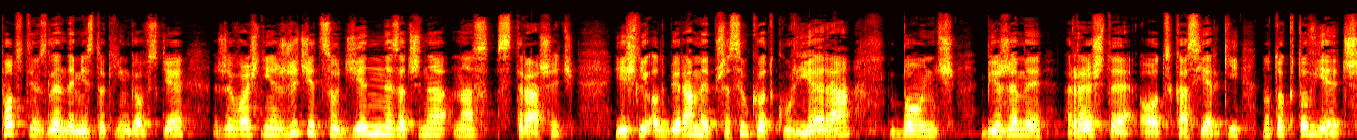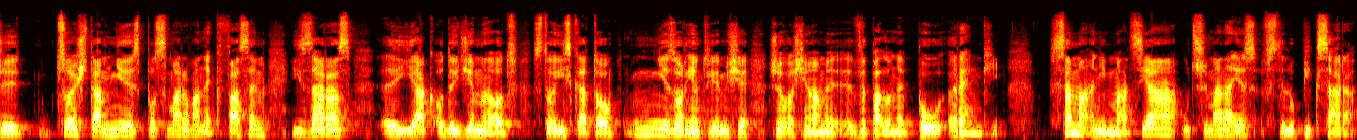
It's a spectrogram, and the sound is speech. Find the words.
pod tym względem jest to kingowskie, że właśnie życie codzienne zaczyna nas straszyć. Jeśli odbieramy przesyłkę od kuriera, bądź bierzemy resztę od kasjerki, no to kto wie, czy coś tam nie jest posmarowane kwasem i zaraz y, jak odejdziemy od stoiska, to nie zorientujemy się, że właśnie mamy wypalone pół ręki. Sama animacja utrzymana jest w stylu Pixara.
